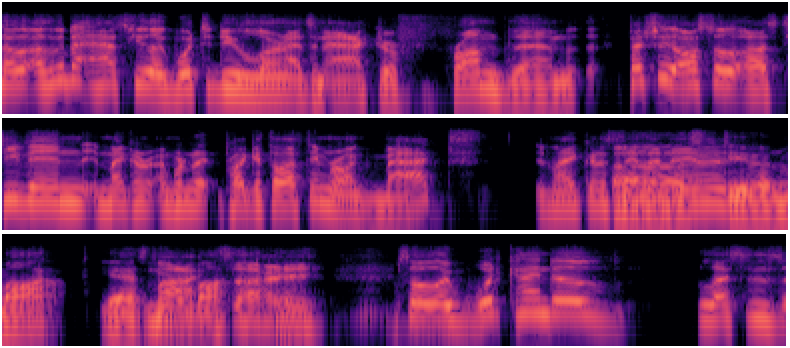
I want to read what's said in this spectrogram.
I was going to ask you, like, what did you learn as an actor from them? Especially also uh, Stephen. Am I gonna, I'm going to probably get the last name wrong. Max. Am I going to say uh, that name? Stephen Macht. Yeah, Stephen Macht. Sorry. Yeah. So, like, what kind of lessons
